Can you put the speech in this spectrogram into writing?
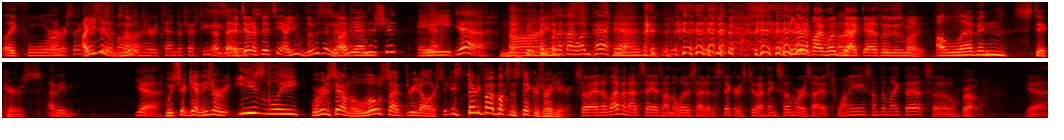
Like Four, five or six. Are you just them selling lo- for ten to fifteen? that's a ten or fifteen. Are you losing money on this shit? eight, yeah. nine, People that buy one pack, yeah. 10, People that buy Uh, one pack, dad loses money. 11 stickers. I mean, yeah. Which again, these are easily we're gonna say on the low side three dollars. It's thirty five bucks in stickers right here, So an eleven, I'd say, is on the low side of the stickers too. I think somewhere as high as twenty, something like that. So bro. yeah.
